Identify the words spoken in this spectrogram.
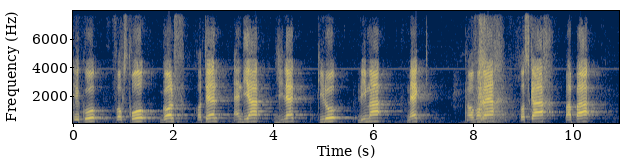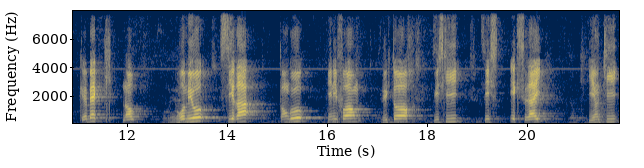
Echo, Foxtrot, Golf, Hôtel, India, Gillette, Kilo, Lima, Mec, November, Oscar, Papa, Québec, no Romeo, Syrah, Tango, Uniforme, Victor, Whisky, X-Ray, Yankee,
